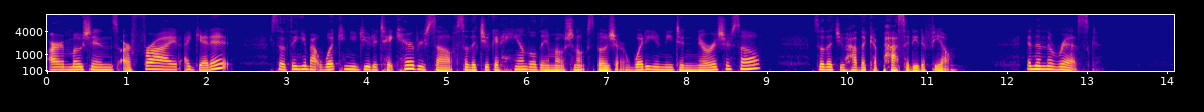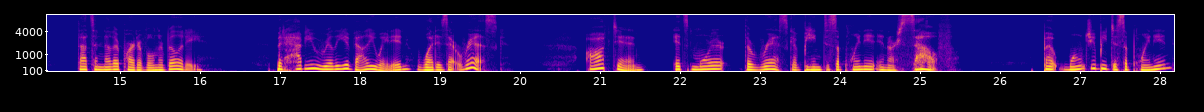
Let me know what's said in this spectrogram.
Our emotions are fried. I get it. So thinking about what can you do to take care of yourself so that you can handle the emotional exposure? What do you need to nourish yourself so that you have the capacity to feel? And then the risk. That's another part of vulnerability. But have you really evaluated what is at risk? Often it's more the risk of being disappointed in ourselves. But won't you be disappointed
